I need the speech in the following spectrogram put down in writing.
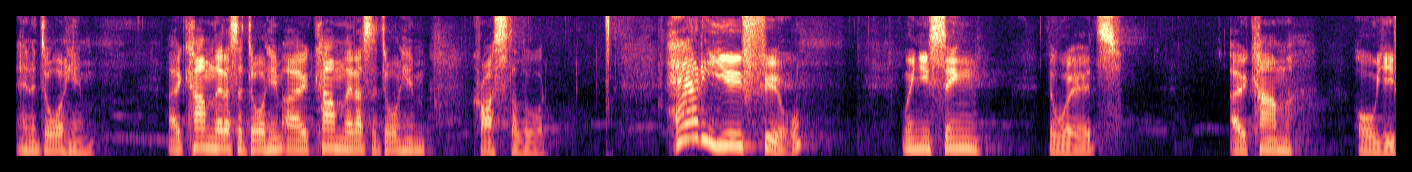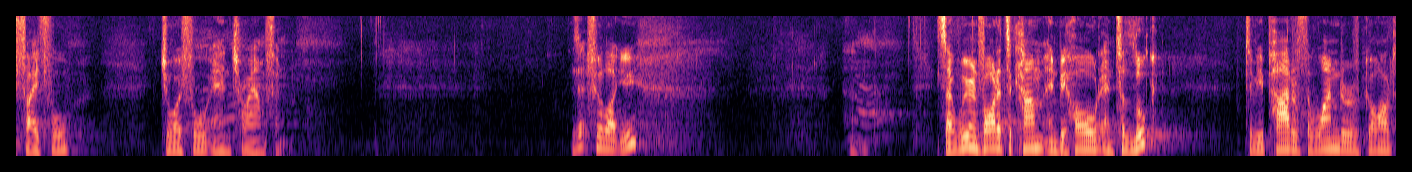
and adore him. O come, let us adore him. O come, let us adore him, Christ the Lord. How do you feel when you sing the words, O come, all ye faithful, joyful and triumphant? Does that feel like you? Um, so we're invited to come and behold and to look, to be part of the wonder of God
